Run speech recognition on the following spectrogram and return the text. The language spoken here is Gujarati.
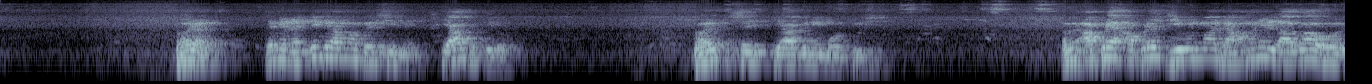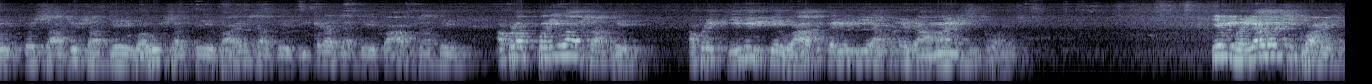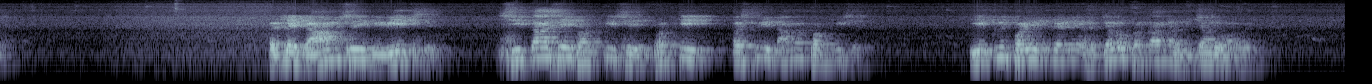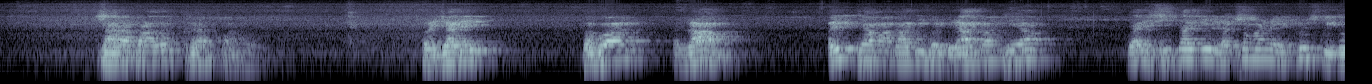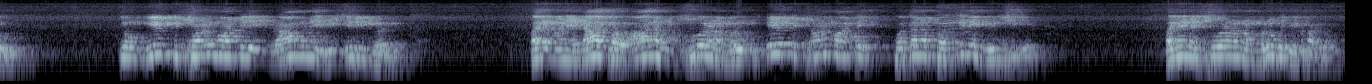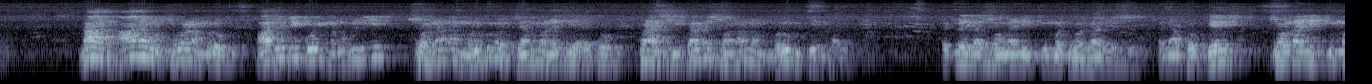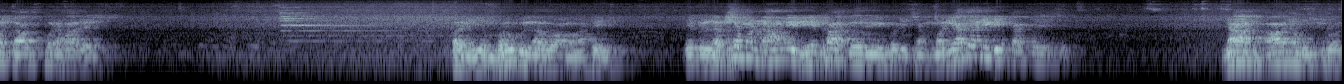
ભરત જેને નંદીગ્રામમાં બેસીને ત્યાગ કર્યો. ભરત છે ત્યાગની મોટી છે. હવે આપણે આપણે જીવનમાં રામને લાવવા હોય તો સાસુ સાથે, વહુ સાથે, ભાઈ સાથે, દીકરા સાથે, બાપ સાથે, આપણા પરિવાર સાથે આપણે કેવી રીતે વાત કરવી એ આપણને રામાયણ શીખવાડે છે. એ મર્યાદા શીખવાડે છે. એટલે રામ છે, વિવેક છે, સીતા છે, ભક્તિ છે, ભક્તિ અસ્ત્રી નામે ભક્તિ છે. એકલી પડે એટલે એને હજારો પ્રકારના વિચારો આવે. સારા પણ આવે, ખરાબ પણ આવે. પણ જ્યારે ભગવાન રામ અયોધ્યામાં ગાદી પર બિરાજમાન થયા. ત્યારે સીતાજીએ લક્ષ્મણને એટલું જ કીધું કે હું એક ક્ષણ માટે રામને વિચરી ગયો. અને મને ના થયો. આન હું સુવર્ણ મૃગ એક ક્ષણ માટે પોતાના પતિને વિરસી ગયો. અને એને સુવર્ણનો મૃગ દેખાડ્યો નાથ, આન હું સુવર્ણ મૃગ આ સુધી કોઈ મૃગલીએ સોનાના મૃગનો જન્મ નથી આપ્યો. પણ આ સીતાને સોનાનો મૃગ દેખાયો. એટલે જ આ સોનાની કિંમત વધારે છે. અને આખો દેશ સોનાની કિંમત આગ પર હારે છે. અને એ મૃગ લાવવા માટે એક લક્ષ્મણ નામની રેખા દોરવી પડી છે. મર્યાદાની રેખા કહે છે. નાથ આનો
